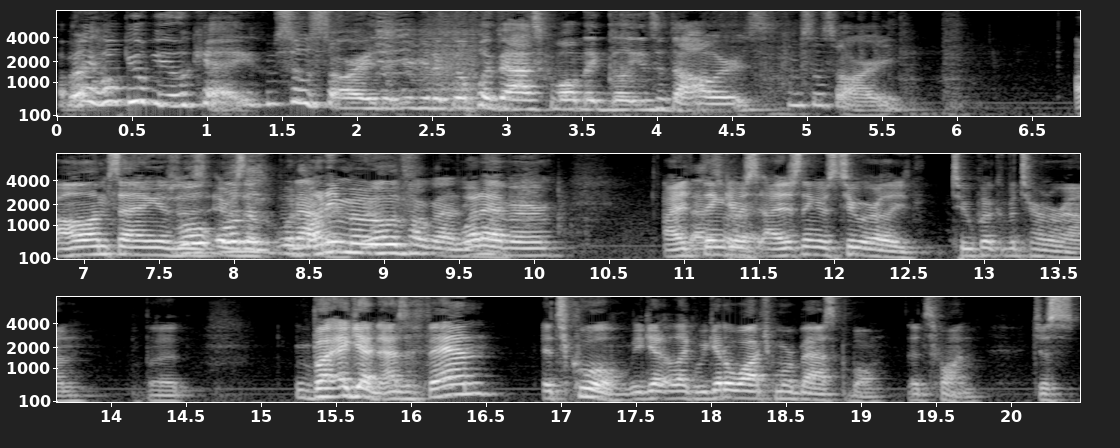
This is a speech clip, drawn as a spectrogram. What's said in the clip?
But I hope you'll be okay. I'm so sorry that you're going to go play basketball and make millions of dollars. I'm so sorry. All I'm saying is, Well, it was well, a whatever. money move. about. Whatever. I That's think it was. I just think it was too early, too quick of a turnaround. But, but again, as a fan, it's cool. We get like we get to watch more basketball. It's fun. Just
